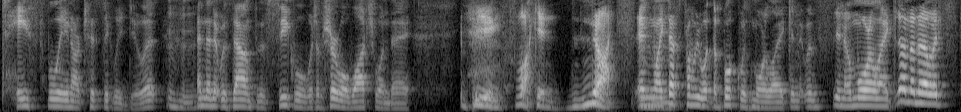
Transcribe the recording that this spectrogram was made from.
tastefully and artistically do it, Mm-hmm. and then it was down for the sequel, which I'm sure we'll watch one day. Being fucking nuts, and Mm-hmm. like that's probably what the book was more like, and it was you know more like no no no it's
